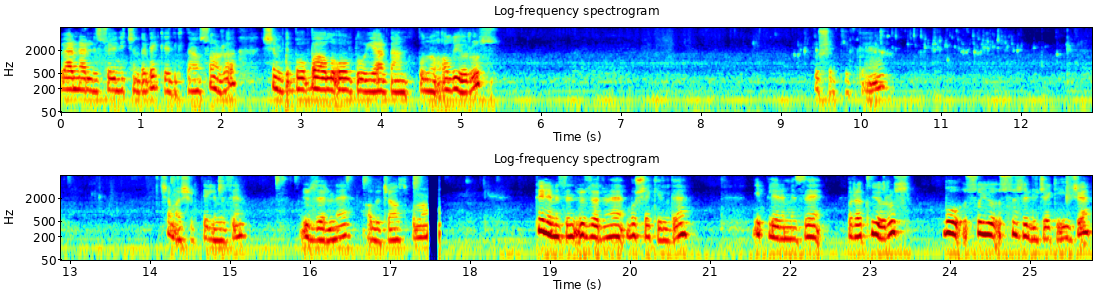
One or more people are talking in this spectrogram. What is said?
vernerli suyun içinde bekledikten sonra şimdi bu bağlı olduğu yerden bunu alıyoruz. Bu şekilde. Çamaşır telimizin üzerine alacağız bunu. Telimizin üzerine bu şekilde iplerimizi bırakıyoruz. Bu suyu süzülecek iyice.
